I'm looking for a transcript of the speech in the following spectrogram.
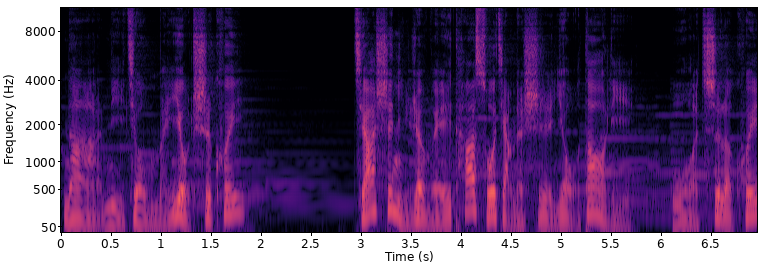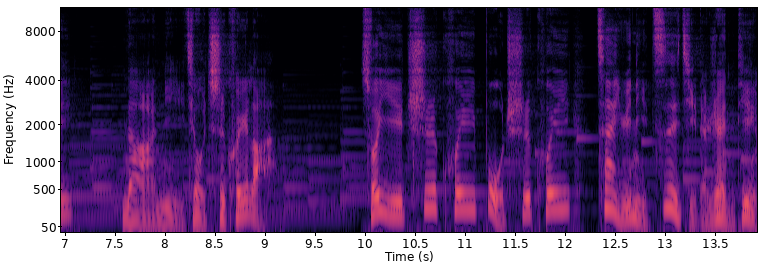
那你就没有吃亏。假使你认为他所讲的事有道理，我吃了亏，那你就吃亏了。所以吃亏不吃亏，在于你自己的认定。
